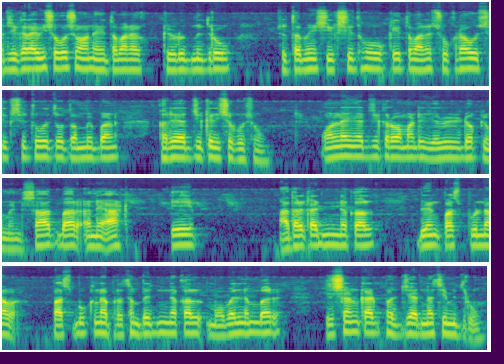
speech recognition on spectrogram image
અરજી કરાવી શકો છો અને તમારા ખેડૂત મિત્રો, જો તમે શિક્ષિત હો કે તમારા છોકરાઓ શિક્ષિત હોય તો તમે પણ ઘરે અરજી કરી શકો છો. ઓનલાઈન અરજી કરવા માટે જરૂરી ડોક્યુમેન્ટ સાત, બાર અને આઠ એ આધાર કાર્ડની નકલ, બેંક પાસબુકના પાસબુકના પ્રથમ પેજની નકલ, મોબાઈલ નંબર, રેશન કાર્ડ ફરજિયાત નથી મિત્રો.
